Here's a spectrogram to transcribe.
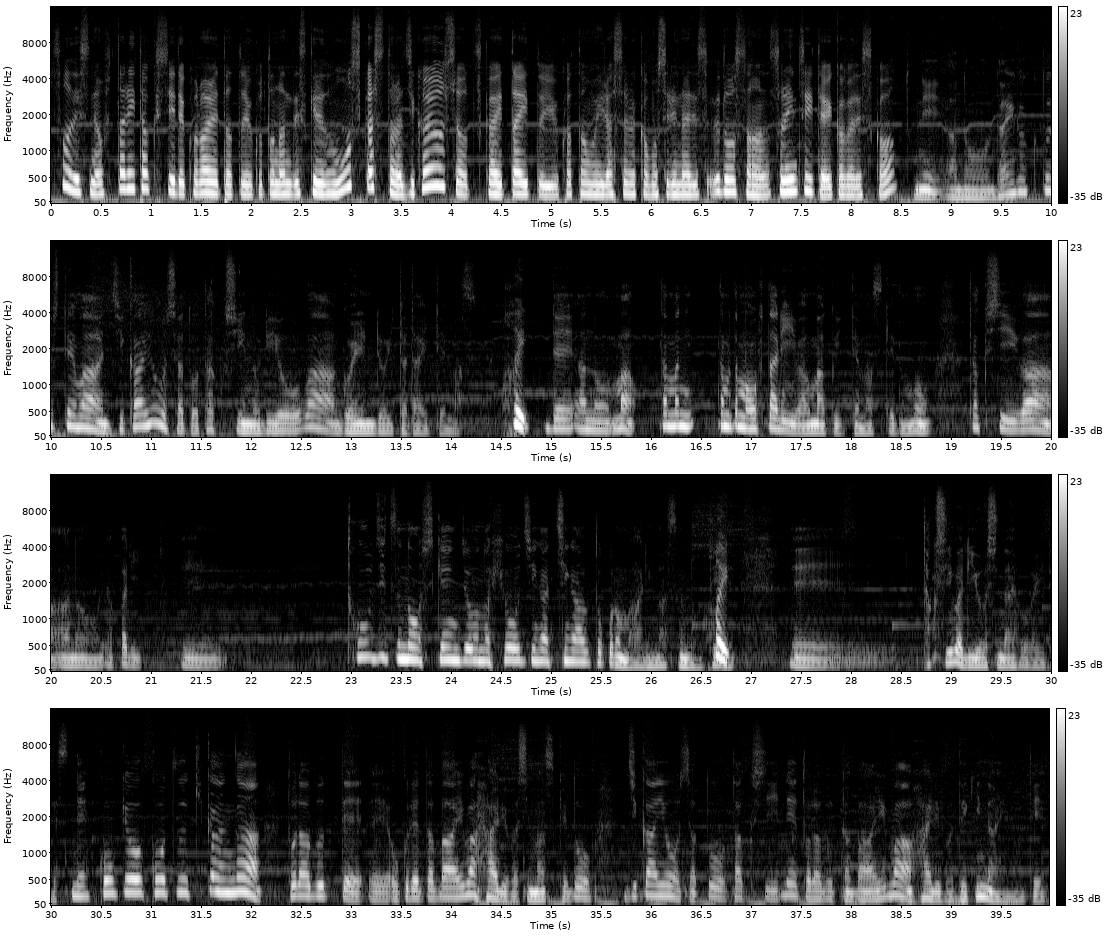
そうですね。お二人タクシーで来られたということなんですけれどももしかしたら自家用車を使いたいという方もいらっしゃるかもしれないです。有働さんそれについてはいかがですか？ね、あの大学としては自家用車とタクシーの利用はご遠慮いただいています。はい。であの、まあ、たまにたまたまお二人はうまくいってますけどもタクシーはあのやっぱり、えー当日の試験場の表示が違うところもありますので、はい。えータクシーは利用しない方がいいですね。公共交通機関がトラブって、えー遅れた場合は配慮はしますけど自家用車とタクシーでトラブった場合は配慮はできないので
